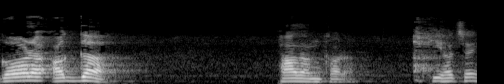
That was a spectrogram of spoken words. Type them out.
গড় অজ্ঞা পালন করা। কি হচ্ছে?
